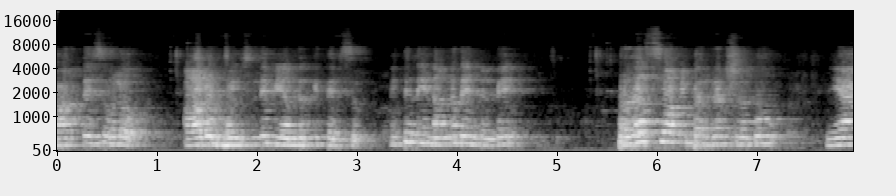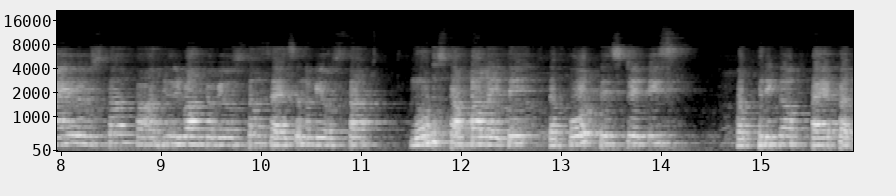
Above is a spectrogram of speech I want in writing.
భారతదేశంలో ఆవిర్భవించింది మీ అందరికీ తెలుసు. అయితే నేను అన్నది ఏంటంటే ప్రజాస్వామ్య పరిరక్షణకు న్యాయ వ్యవస్థ కార్యనిర్వాహక వ్యవస్థ శాసన వ్యవస్థ మూడు స్తంభాలు అయితే ద ఫోర్త్ ఎస్టేట్ ఇస్ పత్రిక పేపర్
